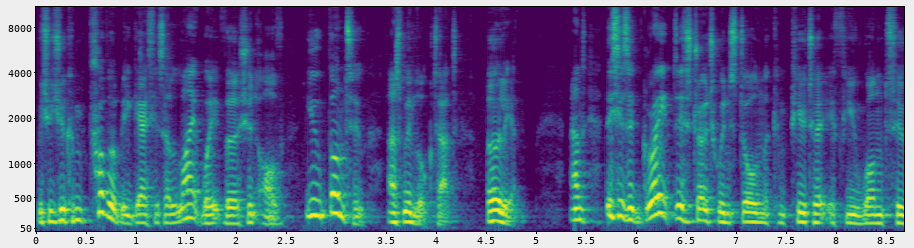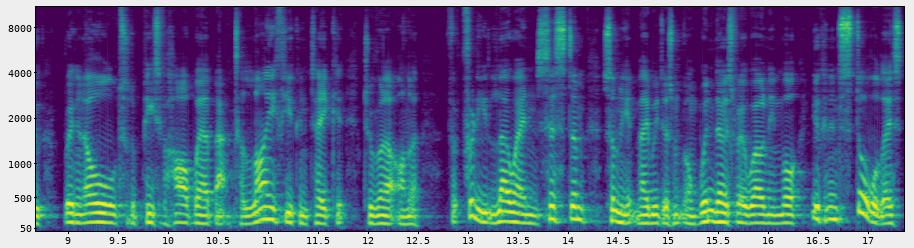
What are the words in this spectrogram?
which as you can probably guess is a lightweight version of Ubuntu, as we looked at earlier. And this is a great distro to install on the computer if you want to bring an old sort of piece of hardware back to life. You can take it to run it on a pretty low-end system, something that maybe doesn't run Windows very well anymore. You can install this,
